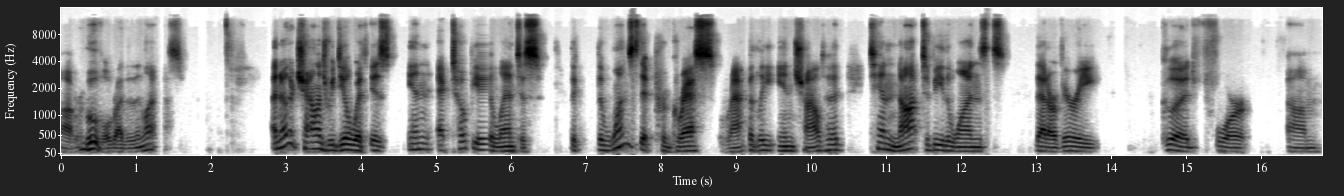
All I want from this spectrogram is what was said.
uh, removal rather than less. Another challenge we deal with is in ectopia lentis, the, the ones that progress rapidly in childhood tend not to be the ones that are very good for um,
